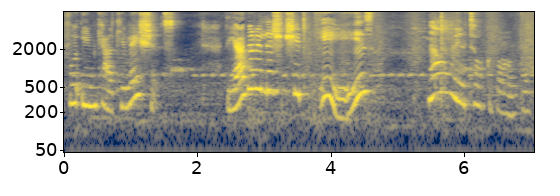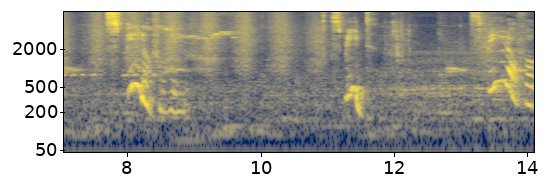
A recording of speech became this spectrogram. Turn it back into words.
for in calculations. The other relationship is, now we'll talk about the speed of a wave. Speed. Speed of a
